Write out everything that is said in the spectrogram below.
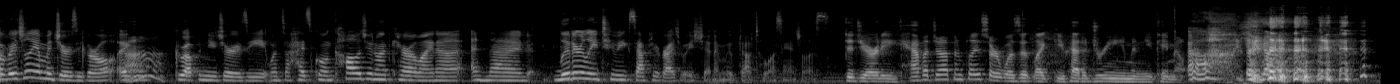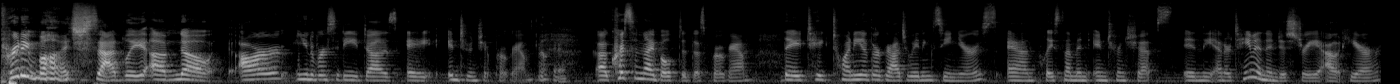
originally, I'm a Jersey girl. I Ah. grew up in New Jersey, went to high school and college in North Carolina, and then literally two weeks after graduation, I moved out to Los Angeles. did you already have a job in place, or was it like you had a dream and you came out? Pretty much, sadly. Um, no, our university does a internship program. okay. Uh, Kristen and I both did this program. They take 20 of their graduating seniors and place them in internships in the entertainment industry out here.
